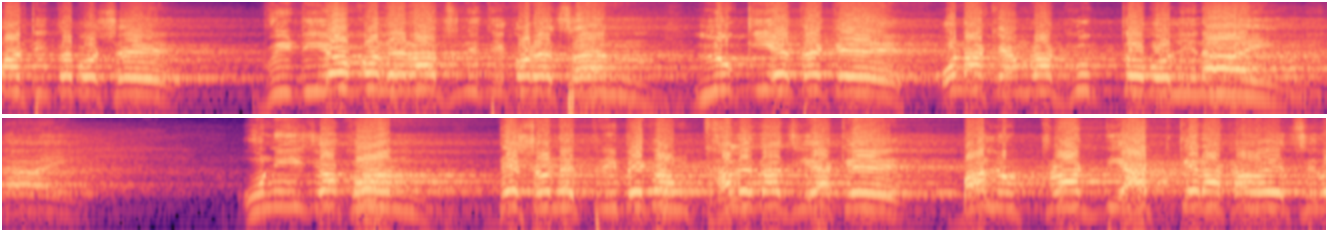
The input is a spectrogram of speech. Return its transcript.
মাটিতে বসে ভিডিও কলে রাজনীতি করেছেন, লুকিয়ে থেকে ওনাকে আমরা গুপ্ত বলি নাই। উনি যখন দেশনেত্রী বেগম খালেদা জিয়াকে বালু ট্রাক দিয়ে আটকে রাখা হয়েছিল,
